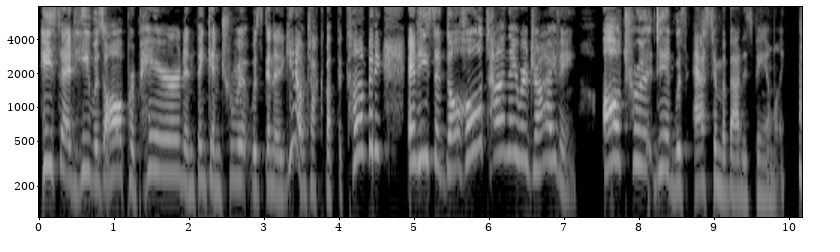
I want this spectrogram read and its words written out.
he said he was all prepared and thinking Truett was going to, you know, talk about the company. And he said the whole time they were driving, all Truett did was ask him about his family.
